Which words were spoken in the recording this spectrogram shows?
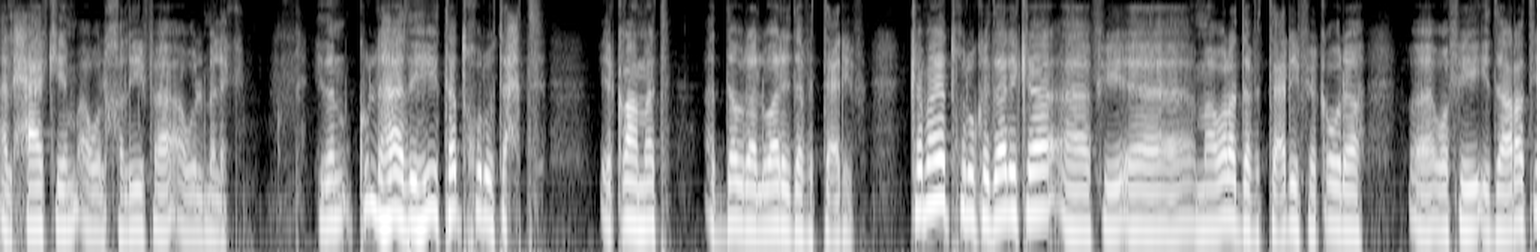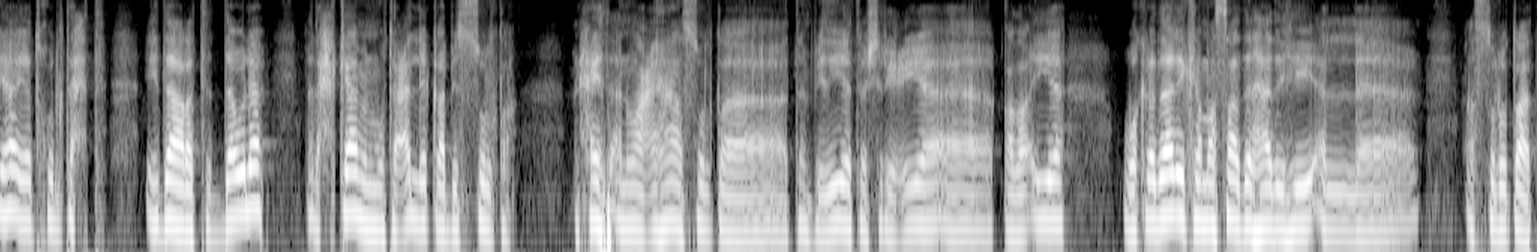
الحاكم أو الخليفة أو الملك؟ إذا كل هذه تدخل تحت إقامة الدولة الواردة في التعريف. كما يدخل كذلك آه، في آه، ما ورد في التعريف في قوله آه، وفي إدارتها يدخل تحت إدارة الدولة الأحكام المتعلقة بالسلطة من حيث أنواعها سلطة تنفيذية تشريعية قضائية وكذلك مصادر هذه السلطات.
